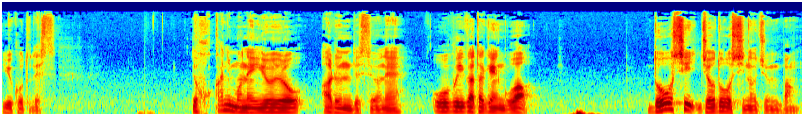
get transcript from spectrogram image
いうことです。で他にもねいろいろあるんですよね。OV 型言語は動詞助動詞の順番。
